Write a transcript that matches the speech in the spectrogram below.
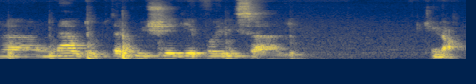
una- un autobus da cui scegli e poi risali. No.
